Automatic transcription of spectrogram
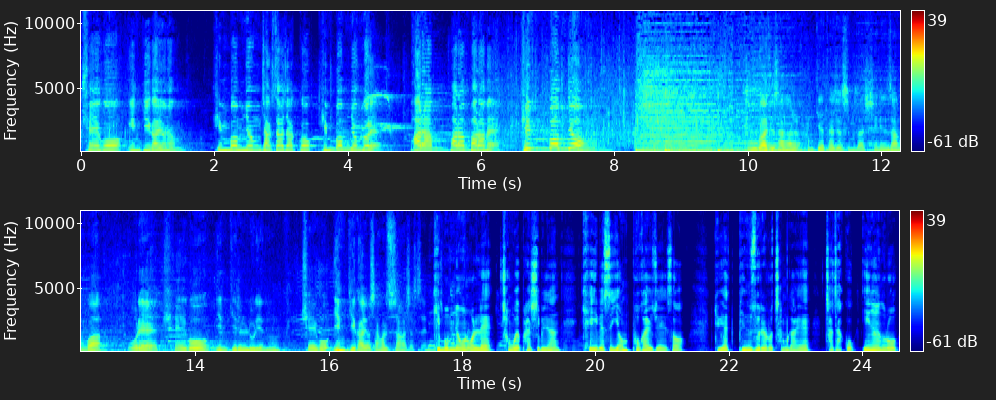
최고 인기 가요는 김범용 작사 작곡 김범용 노래 바람 바람 바람의 김범용 두 가지 상을 함께 타셨습니다. 신인상과 올해 최고 인기를 누린 최고 인기 가요상을 수상하셨어요. 김범룡은 원래 1981년 KBS 연포 가요제에서 듀엣 빈수레로 참가해 자작곡 인연으로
